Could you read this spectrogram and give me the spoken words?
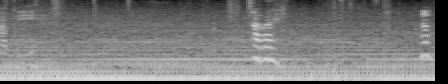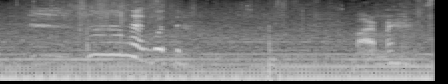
Happy. Aray. ah, not good. Farmers.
